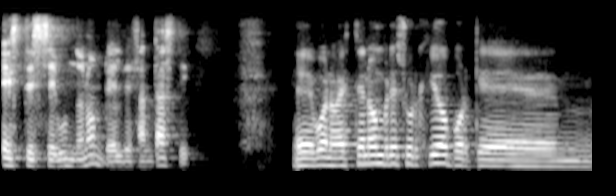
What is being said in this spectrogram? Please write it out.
este segundo nombre, el de Fantastic? Eh, bueno, este nombre surgió porque mm,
